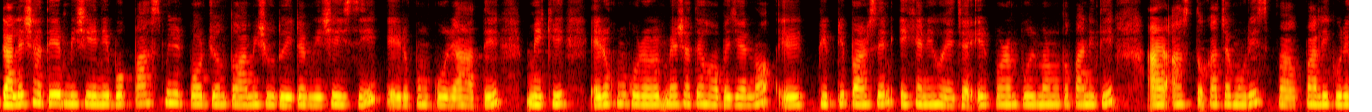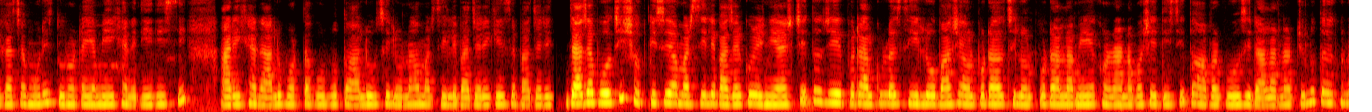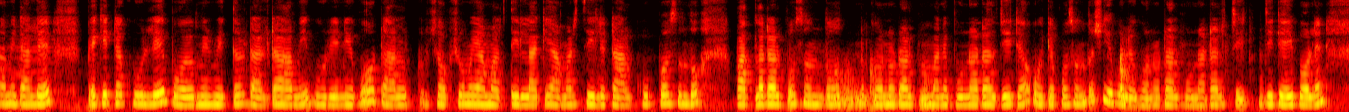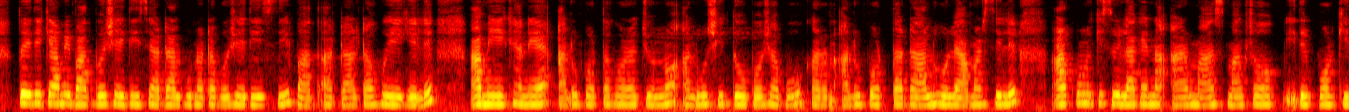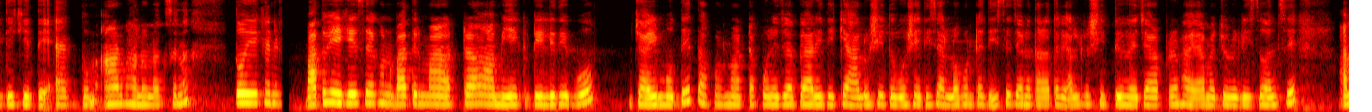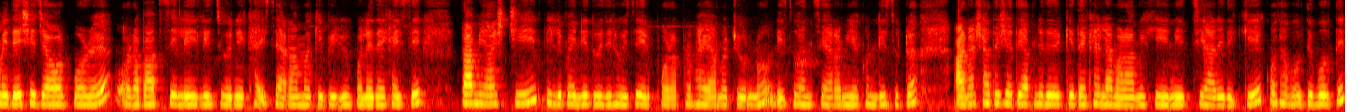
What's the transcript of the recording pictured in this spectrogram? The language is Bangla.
ডালের সাথে মিশিয়ে নেব। পাঁচ মিনিট পর্যন্ত আমি শুধু এটা মিশিয়েছি। এরকম করে হাতে মেখে এরকম করে মেশাতে হবে যেন এই ফিফটি পার্সেন্ট এখানে হয়ে যায়। এরপর আমি পরিমাণ মতো পানি দিয়ে আর আস্ত কাঁচামরিচ বা পালি করে কাঁচামরিচ দুটোটাই আমি এখানে দিয়ে দিচ্ছি আর এখানে আলু ভর্তা করব তো আলু ছিল না, আমার ছেলে বাজারে গিয়েছে, বাজারে যা যা বলছি সব কিছুই আমার ছেলে বাজার করে নিয়ে আসছে। তো যে ডালগুলো ছিল বাসায় অল্প ডাল ছিল, অল্প ডাল আমি এখন রান্না বসিয়ে দিয়েছি। তো আবার বলছি ডাল আনার জন্য। তো এখন আমি ডালের প্যাকেটটা খুলে বয়মের ভিতর ডালটা আমি ভরে নেব। ডাল সবসময় আমার তেল লাগে। আমার ছেলে ডাল খুব পছন্দ। পাতলা ডাল পছন্দ, ঘন ডাল মানে বুনা ডাল যেটা, ওইটা পছন্দ। সে বলে ঘন ডাল বুনা ডাল যেটাই বলেন। তো এদিকে আমি ভাত বসিয়ে দিয়েছি আর ডাল বুনাটা বসিয়ে দিয়েছি। ভাত আর ডালটা হয়ে গেলে আমি এখানে আলু ভর্তা করার জন্য আলু সিদ্ধ বসাবো। কারণ আলু ভর্তা ডাল হলে আমার ছেলের আর কোনো কিছুই লাগে না। আর মাছ, মাংস ঈদের পর খেতে খেতে একদম আর ভালো লাগছে না। তো এখানে ভাত হয়ে গেছে, এখন ভাতের মাঠটা আমি এক ডেলি দিব যাইয়ের মধ্যে, তারপর মাঠটা পড়ে যাবে আর এদিকে আলু সিদ্ধ বসিয়ে দিয়েছি আর লবণটা দিয়েছি যেন তাড়াতাড়ি আলুটা সিদ্ধ হয়ে যায়। আপনার ভাই আমার জন্য লিচু আনছে। আমি দেশে যাওয়ার পরে ওরা ভাবছে এই লিচু এনে খাইছে আর আমাকে ভিডিও কলে দেখাইছে। তো আমি আসছি, ফিলিপাইনে দুই দিন হয়েছে। এরপর আপনার ভাই আমার জন্য লিচু আনছে আর আমি এখন লিচুটা আনার সাথে সাথে আপনাদেরকে দেখাইলাম আর আমি খেয়ে নিচ্ছি। আর এদিকে কথা বলতে বলতে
